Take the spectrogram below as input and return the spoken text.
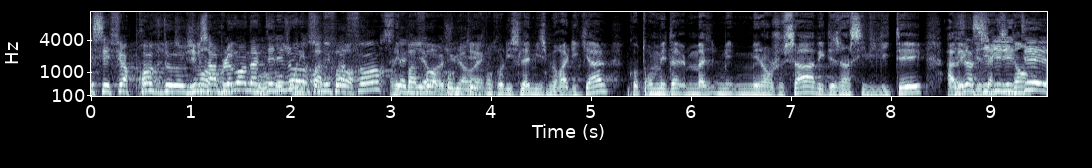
c'est faire preuve de, simplement d'intelligence. On n'est pas, fort. On n'est pas fort pour lutter contre l'islamisme radical quand on mélange ça avec des incivilités, avec des incivilités,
